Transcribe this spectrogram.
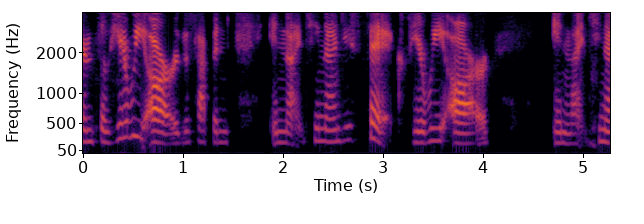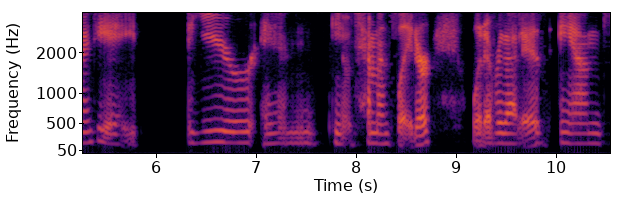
And so here we are. This happened in 1996. Here we are in 1998, a year and you know 10 months later, whatever that is, and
